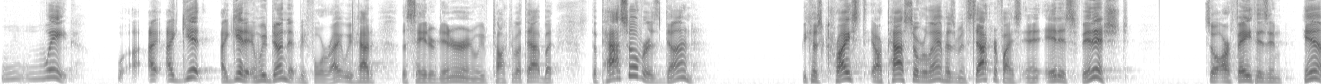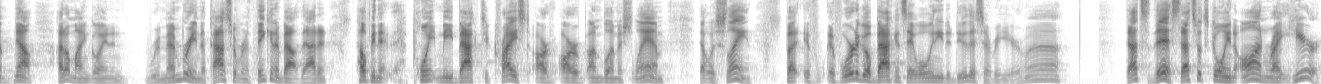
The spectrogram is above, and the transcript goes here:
Wait, I, I, get, I get it, and we've done that before, right? We've had the Seder dinner, and we've talked about that, but the Passover is done because Christ, our Passover lamb, has been sacrificed, and it is finished. So our faith is in Him. Now, I don't mind going and remembering the Passover and thinking about that and helping it point me back to Christ, our, our unblemished lamb that was slain. But if, if we're to go back and say, well, we need to do this every year, well, that's this. That's what's going on right here.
